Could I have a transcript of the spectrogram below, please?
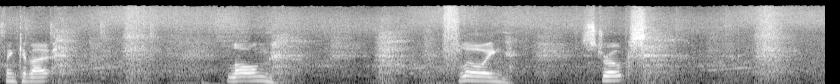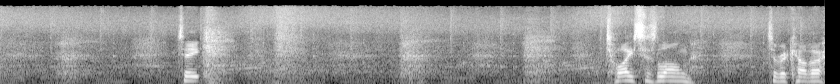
Think about long, flowing strokes. Take twice as long to recover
